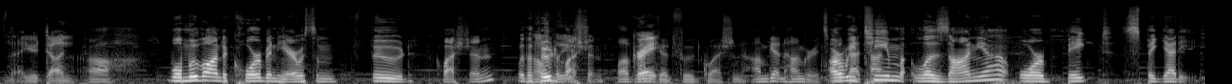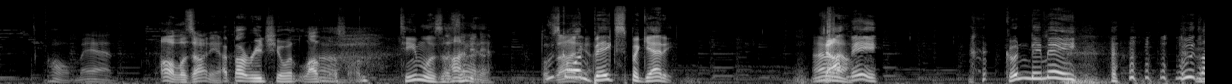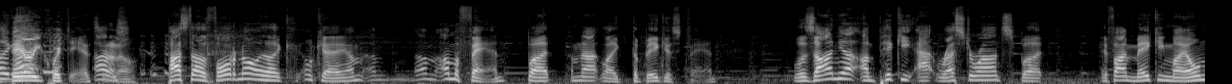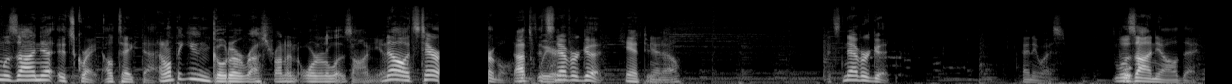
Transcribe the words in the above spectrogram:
Yeah. No, you're done. Oh, We'll move on to Corbin here with some food question. With a Oh, food please. question. love Great. a good food question. I'm getting hungry. It's Are we that time. team lasagna or baked spaghetti? Oh man, Oh, lasagna. I thought Riccio would love this Ah. one. team lasagna. Lasagna. Who's Lasagna. going baked spaghetti? I don't Not know. me. Couldn't be me. Who, like Very I, quick answers. I don't know. Pasta al forno, like okay, I'm I'm I'm, I'm a fan, but I'm not like the biggest fan. Lasagna, I'm picky at restaurants, but if I'm making my own lasagna, it's great. I'll take that. I don't think you can go to a restaurant and order lasagna. No, it's terrible. That's it's, weird. It's never good. can't do You that. know, it's never good. Anyways, lasagna all day.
